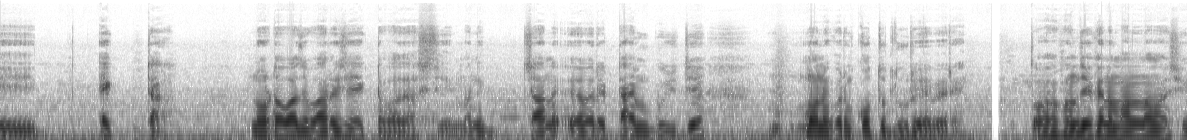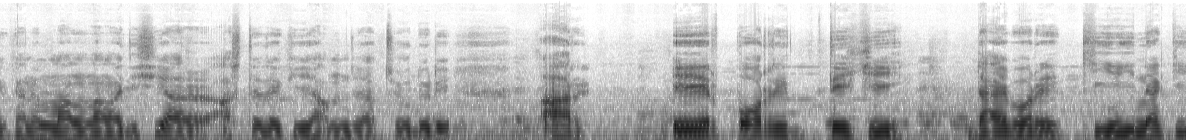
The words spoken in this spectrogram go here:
এই একটা, নটা বাজে বাড়িছি একটা বাজে আসছি। মানে জানে এবারে টাইম বুঝতে মনে করেন কত দূরে এবারে। তো এখন যেখানে মাল নামা সেখানে মাল নামাই দিছি আর আসতে দেখি হামজা চৌধুরী। আর এরপরে দেখি ড্রাইভারে কি না কি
